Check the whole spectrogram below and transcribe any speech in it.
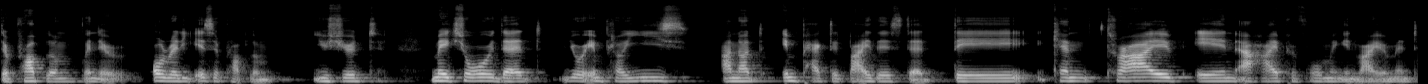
the problem when there already is a problem. You should make sure that your employees are not impacted by this, that they can thrive in a high performing environment.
